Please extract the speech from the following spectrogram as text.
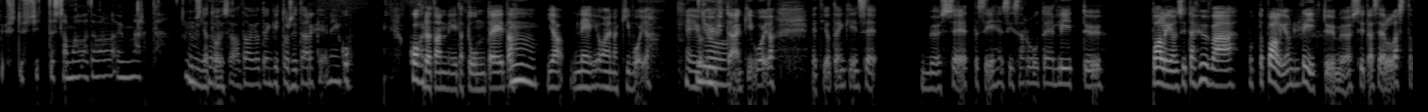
pysty sitten samalla tavalla ymmärtämään. Mm, ja toisaalta on jotenkin tosi tärkeää niin kuin kohdata niitä tunteita, mm. ja ne ei ole aina kivoja ne ei ole Joo. yhtään kivoja. Että jotenkin se, myös se, että siihen sisaruuteen liittyy paljon sitä hyvää, mutta paljon liittyy myös sitä sellaista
